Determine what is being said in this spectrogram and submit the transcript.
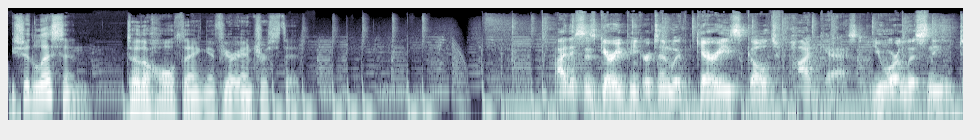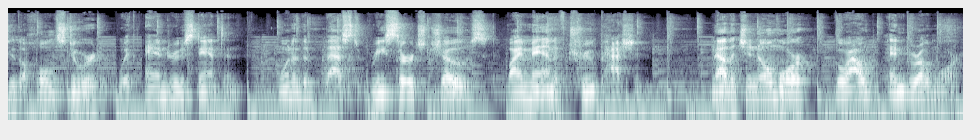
you should listen to the whole thing if you're interested. Hi, this is Gary Pinkerton with Gary's Gulch Podcast. You are listening to The Whole Steward with Andrew Stanton, one of the best researched shows by a man of true passion. Now that you know more, go out and grow more.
